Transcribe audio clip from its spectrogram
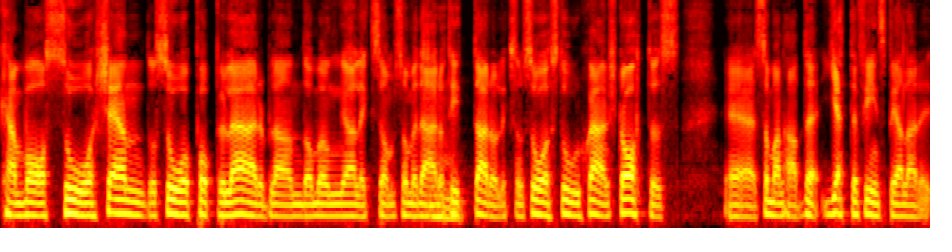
kan vara så känd och så populär bland de unga liksom som är där och tittar och liksom så stor stjärnstatus eh, som han hade. Jättefin spelare,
